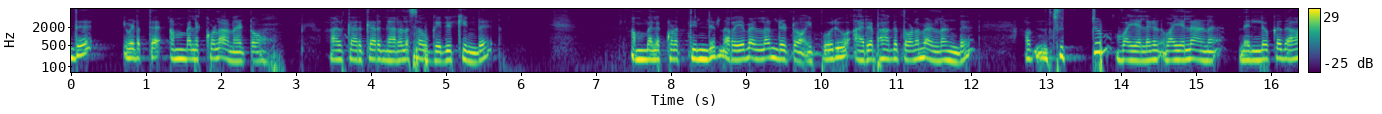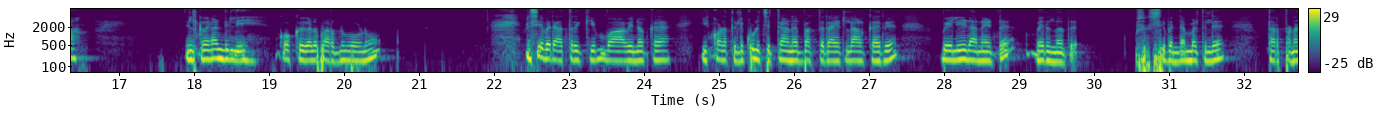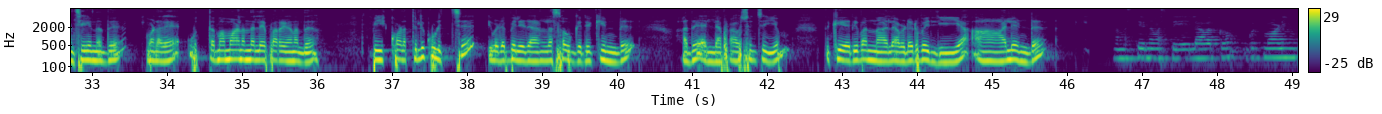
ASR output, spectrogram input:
ഇത് ഇവിടുത്തെ അമ്പലക്കുളമാണ് കേട്ടോ. ആൾക്കാർക്ക് ഇറങ്ങാനുള്ള സൗകര്യമൊക്കെ ഉണ്ട്. അമ്പലക്കുളത്തിന്റെ നിറയെ വെള്ളമുണ്ട് കേട്ടോ. ഇപ്പോൾ ഒരു അരഭാഗത്തോളം വെള്ളമുണ്ട്. ചുറ്റും വയല വയലാണ്. നെല്ലൊക്കെ ഇതാ നിൽക്കണ കണ്ടില്ലേ? കൊക്കുകൾ പറന്നു പോണു. ശിവരാത്രിക്കും വാവിനൊക്കെ ഈ കുളത്തിൽ കുളിച്ചിട്ടാണ് ഭക്തരായിട്ടുള്ള ആൾക്കാർ ബലിയിടാനായിട്ട് വരുന്നത്. ശിവന്റെ അമ്പലത്തിൽ തർപ്പണം ചെയ്യുന്നത് വളരെ ഉത്തമമാണെന്നല്ലേ പറയണത്. അപ്പോൾ ഈ കുളത്തിൽ കുളിച്ച് ഇവിടെ ബലിയിടാനുള്ള സൗകര്യമൊക്കെ ഉണ്ട്. അത് എല്ലാ പ്രാവശ്യം ചെയ്യും. ഇത് കയറി വന്നാൽ അവിടെ ഒരു വലിയ ആലുണ്ട്. നമസ്തേ നമസ്തേ എല്ലാവർക്കും. Good morning.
